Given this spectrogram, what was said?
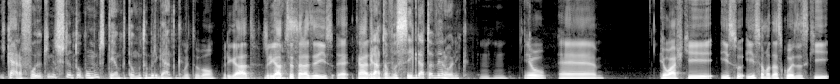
E, cara, foi o que me sustentou por muito tempo. Então, muito obrigado, cara. Muito bom. Obrigado. Obrigado por você massa. trazer isso. É, cara, Grato a você e grato a Verônica. Uhum. Eu, é, eu acho que isso, isso é uma das coisas que,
